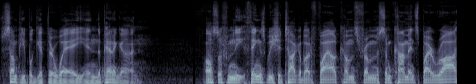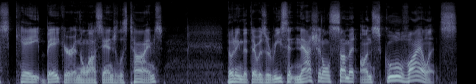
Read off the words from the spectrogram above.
some people get their way in the Pentagon. Also, from the things we should talk about file comes from some comments by Ross K. Baker in the Los Angeles Times, noting that there was a recent national summit on school violence.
